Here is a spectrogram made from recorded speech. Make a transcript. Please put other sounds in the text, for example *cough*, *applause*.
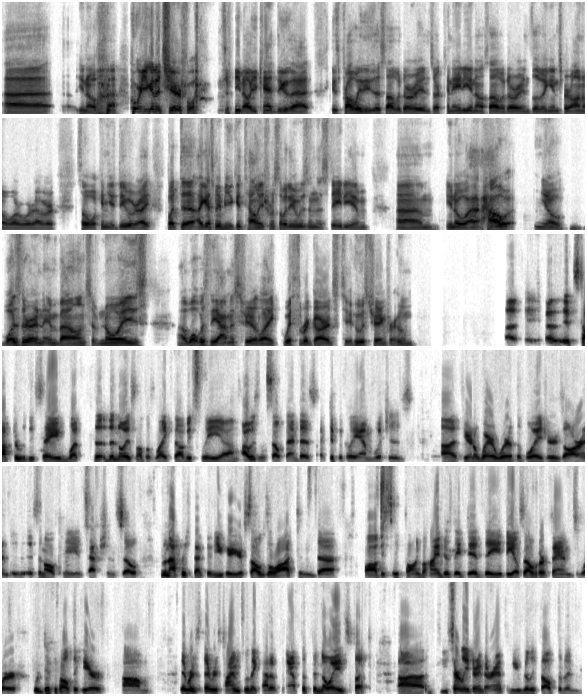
uh, you know, *laughs* who are you going to cheer for? *laughs* you know, you can't do that because probably these El Salvadorians are Canadian El Salvadorians living in *laughs* Toronto or wherever. So what can you do, right? But uh, I guess maybe you could tell me from somebody who was in the stadium, um, you know, uh, how you know was there an imbalance of noise? Uh, what was the atmosphere like with regards to who was cheering for whom? Uh, it's tough to really say what the, the noise level like. Obviously, um, I was in the South End as I typically am, which is uh, if you're aware where the Voyageurs are, and it's an all Canadian section. So from that perspective, you hear yourselves a lot, and uh, obviously falling behind as they did, the the El Salvador fans were were difficult to hear. Um, there was there was times when they kind of amped up the noise, but uh, certainly during their anthem, you really felt them. And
